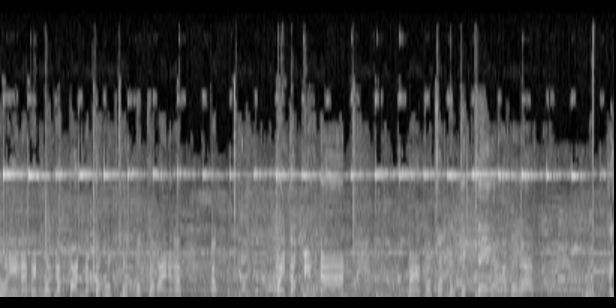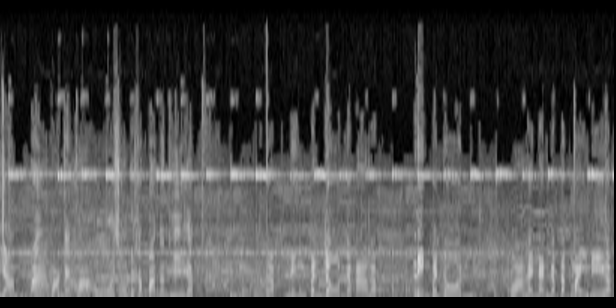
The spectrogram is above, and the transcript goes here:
ตัวเองนั้นเป็นมวยกำปั้นครับต้องลงทุนมุดเข้าไปนะครับครับ ไม่ต้องบิ้วนาน แม่ก็สนุกทุกคู่นะครับเพราะว่า รุกขยับอ่าวางแข้งขวาโอ้โหสวนด้วยกำปั้นทันทีครับครับนิ่งเป็นโดนครับเอาครับนิ่งเป็นโดนวางให้แม่นครับทั้งไม่หนีครับ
